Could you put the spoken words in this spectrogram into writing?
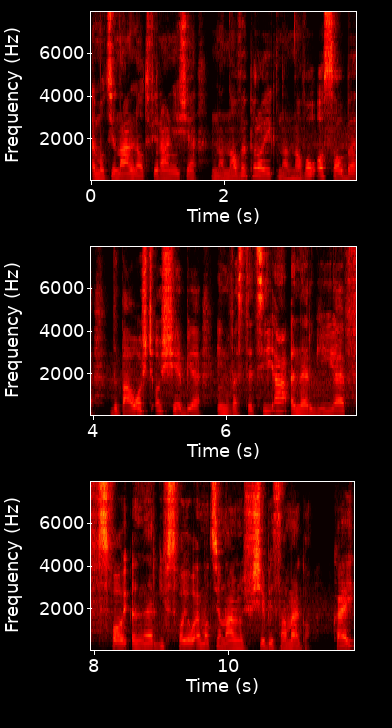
emocjonalne otwieranie się na nowy projekt, na nową osobę, dbałość o siebie, inwestycja energię w swoj, energii w swoją emocjonalność, w siebie samego. Okay?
